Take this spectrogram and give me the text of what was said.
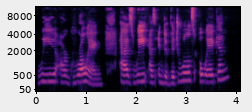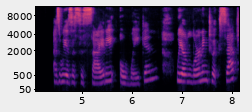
We are growing as we, as individuals, awaken as we as a society awaken, we are learning to accept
